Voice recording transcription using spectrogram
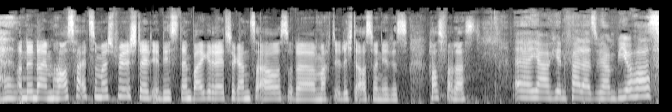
Und in deinem Haushalt zum Beispiel, stellt ihr die Standby-Geräte ganz aus oder macht ihr Lichter aus, wenn ihr das Haus verlasst? Äh, ja, auf jeden Fall. Also wir haben ein Biohaus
